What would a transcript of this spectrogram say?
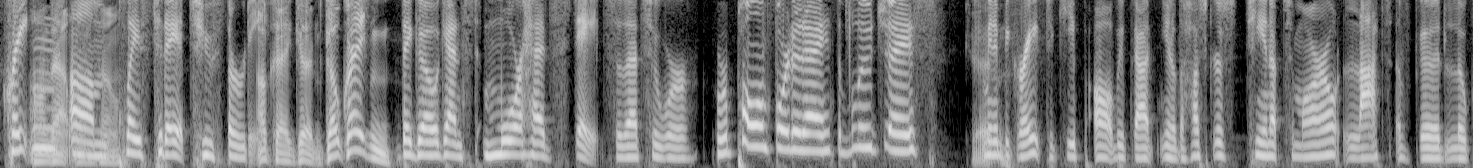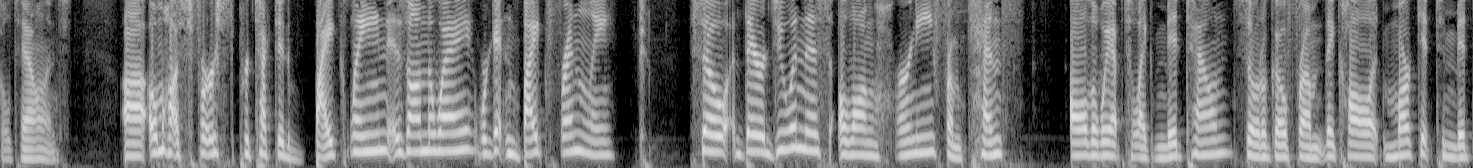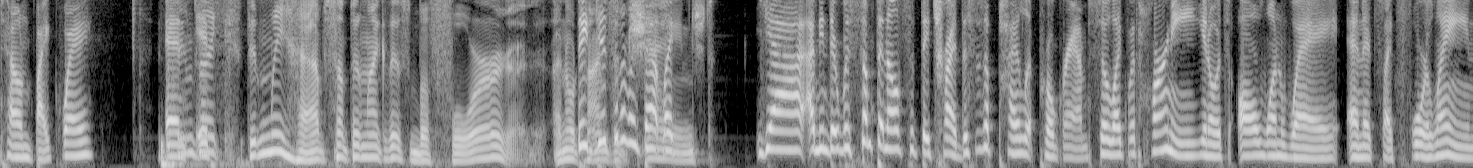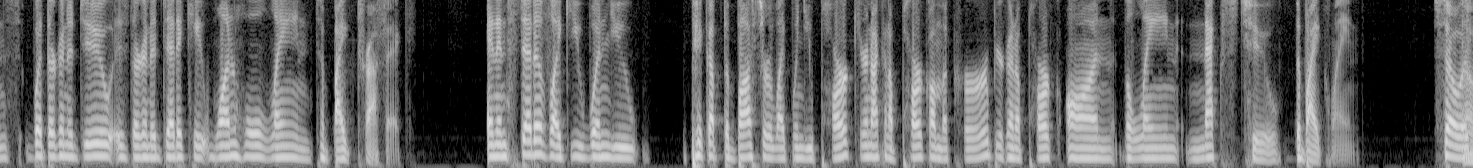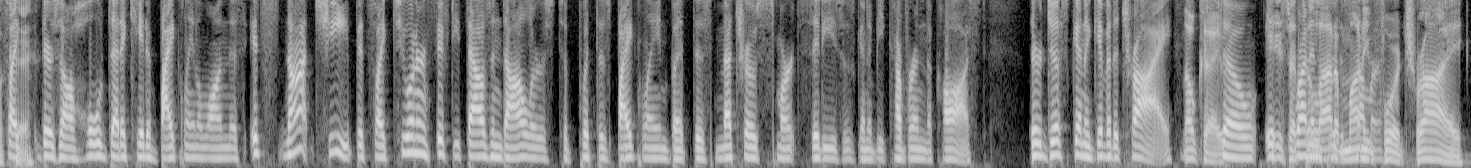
Creighton one, um, plays today at two thirty. Okay, good. Go Creighton. They go against Morehead State, so that's who we're we're pulling for today. The Blue Jays. I mean, it'd be great to keep all. We've got you know the Huskers teeing up tomorrow. Lots of good local talent. Uh, Omaha's first protected bike lane is on the way. We're getting bike friendly. So they're doing this along Harney from 10th all the way up to like Midtown. So it'll go from they call it Market to Midtown Bikeway. And it's like, didn't we have something like this before? I know They did something like that, like- Yeah, I mean, there was something else that they tried. This is a pilot program. So, like with Harney, you know, it's all one way and it's like four lanes. What they're going to do is they're going to dedicate one whole lane to bike traffic. And instead of like you, when you pick up the bus or like when you park, you're not going to park on the curb. You're going to park on the lane next to the bike lane. So it's Okay. like there's a whole dedicated bike lane along this. It's not cheap. It's like two hundred fifty thousand dollars to put this bike lane, but this Metro Smart Cities is going to be covering the cost. They're just going to give it a try. Okay. So Jeez, it's that's running a lot of money summer. for a try.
